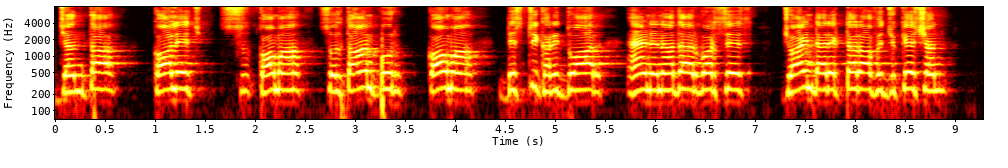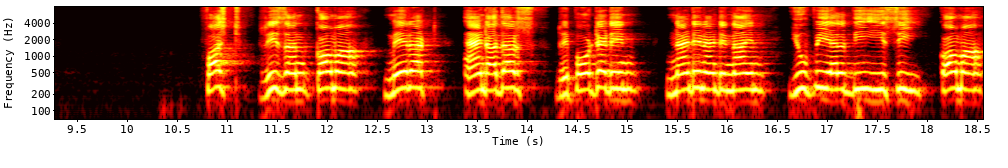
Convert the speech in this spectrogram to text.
Janta College, comma, Sultanpur, comma, District Haridwar and another versus Joint Director of Education, First Region, comma, Meerut and others reported in 1999 UPLBEC, comma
